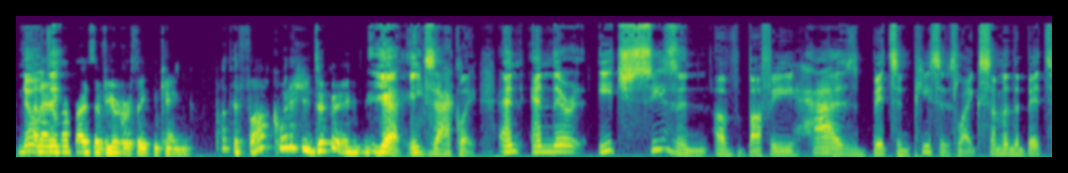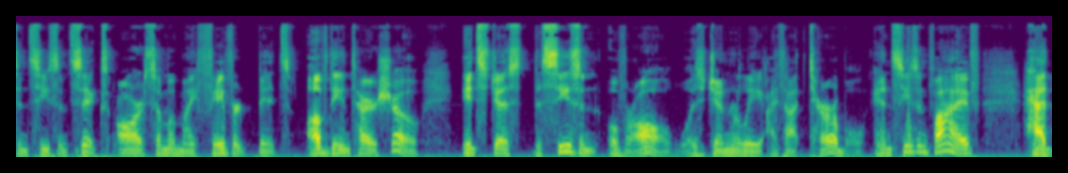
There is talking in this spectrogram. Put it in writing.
No, and I they- remember as a viewer thinking, "What the fuck? What are you doing?" Yeah, exactly. And and there each season of Buffy has bits and pieces. Like some of the bits in season 6 are some of my favorite bits of the entire show. It's just the season overall was generally I thought terrible. And season 5 had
